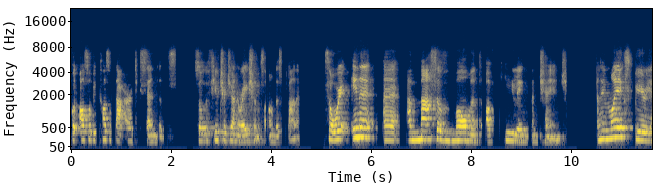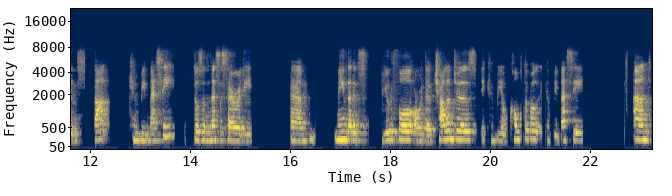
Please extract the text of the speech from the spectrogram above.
but also because of that, our descendants. So the future generations on this planet. So we're in a, a, a massive moment of healing and change. And in my experience, that can be messy. It doesn't necessarily um, mean that it's beautiful or without challenges. It can be uncomfortable, it can be messy. And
